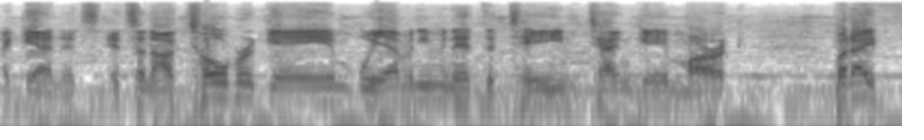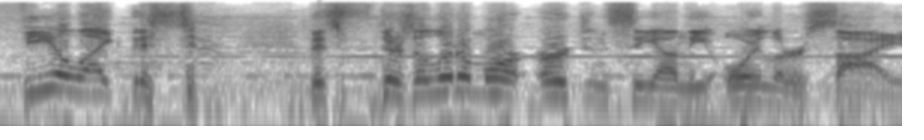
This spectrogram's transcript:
again. It's it's an October game. We haven't even hit the team ten game mark, but I feel like this. This, there's a little more urgency on the Oilers side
